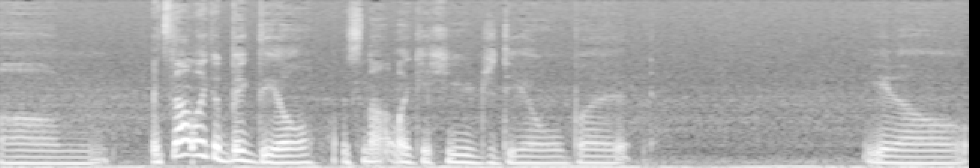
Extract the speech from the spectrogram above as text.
um, it's not like a big deal. It's not like a huge deal, but you know,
